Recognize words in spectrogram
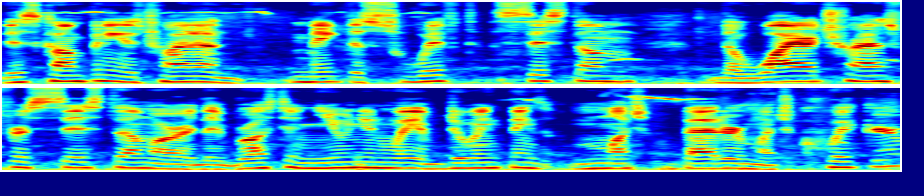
This company is trying to make the SWIFT system, the wire transfer system, or the Western Union way of doing things much better, much quicker.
